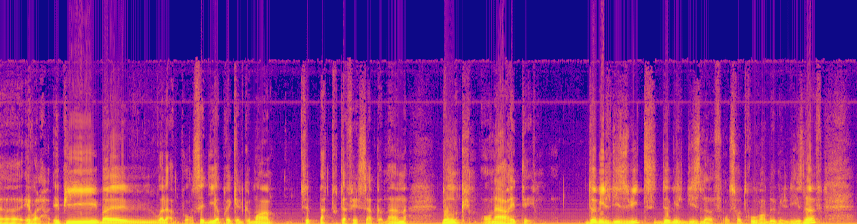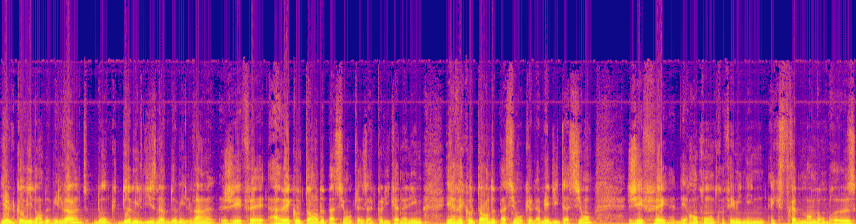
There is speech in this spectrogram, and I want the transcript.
euh, voilà. Et puis, ben, voilà, on s'est dit après quelques mois, c'est pas tout à fait ça quand même. Donc, on a arrêté. 2018, 2019, on se retrouve en 2019. Il y a eu le Covid en 2020, donc 2019-2020, j'ai fait avec autant de passion que les alcooliques anonymes et avec autant de passion que la méditation j'ai fait des rencontres féminines extrêmement nombreuses.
